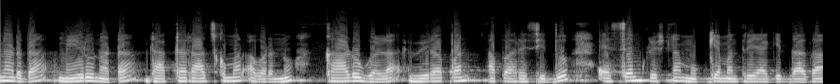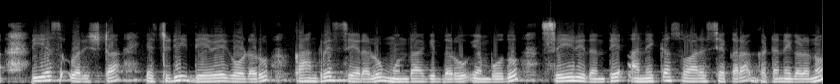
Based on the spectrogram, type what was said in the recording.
ಕನ್ನಡದ ಮೇರು ನಟ ಡಾಕ್ಟರ್ ರಾಜ್ಕುಮಾರ್ ಅವರನ್ನು ಕಾಡುಗಳ ವೀರಪ್ಪನ್ ಅಪಹರಿಸಿದ್ದು ಎಸ್ ಎಂ ಕೃಷ್ಣ ಮುಖ್ಯಮಂತ್ರಿಯಾಗಿದ್ದಾಗ ಪಿಎಸ್ ವರಿಷ್ಠ ಎಚ್ ಡಿ ದೇವೇಗೌಡರು ಕಾಂಗ್ರೆಸ್ ಸೇರಲು ಮುಂದಾಗಿದ್ದರು ಎಂಬುದು ಸೇರಿದಂತೆ ಅನೇಕ ಸ್ವಾರಸ್ಯಕರ ಘಟನೆಗಳನ್ನು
